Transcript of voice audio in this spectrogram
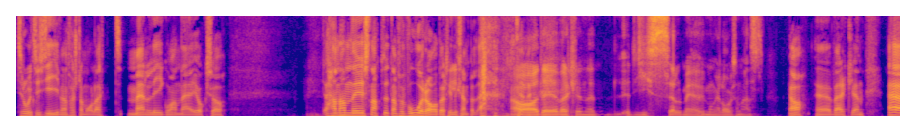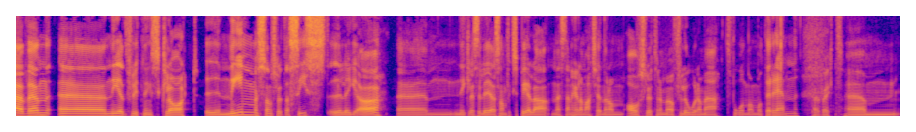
troligtvis given första målet, men League One är ju också han hamnar ju snabbt utanför vår radar till exempel. Ja, det är verkligen ett, ett gissel med hur många lag som helst. Ja, eh, verkligen. Även eh, nedflyttningsklart i NIM, som slutar sist i Liga Ö. Eh, Niklas Eliasson fick spela nästan hela matchen när de avslutade med att förlora med 2-0 mot Rennes. Perfekt. Ehm,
